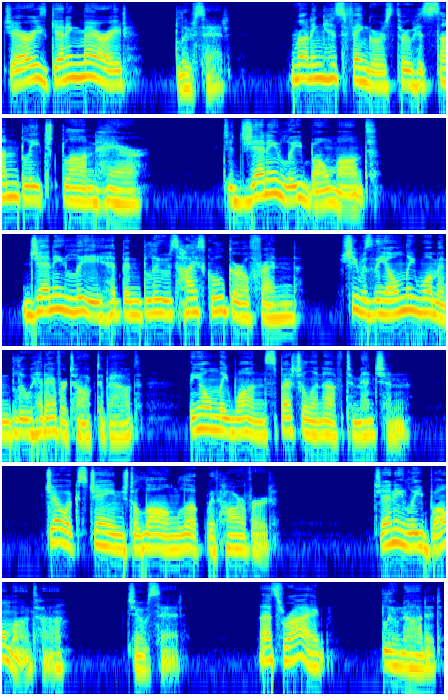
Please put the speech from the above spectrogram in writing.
Jerry's getting married, Blue said, running his fingers through his sun bleached blonde hair. To Jenny Lee Beaumont. Jenny Lee had been Blue's high school girlfriend. She was the only woman Blue had ever talked about, the only one special enough to mention. Joe exchanged a long look with Harvard. Jenny Lee Beaumont, huh? Joe said. That's right, Blue nodded,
